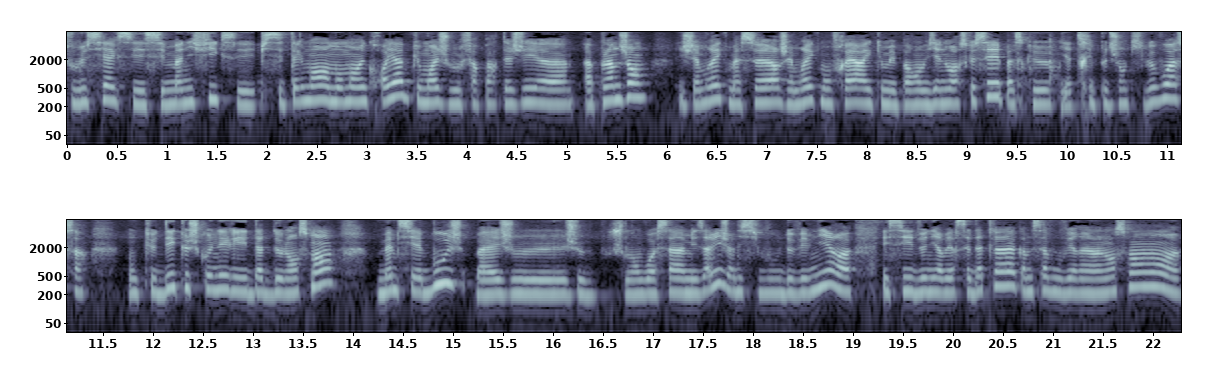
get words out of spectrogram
tout le siècle. C'est magnifique. C'est puis c'est tellement un moment incroyable que moi je veux le faire partager à, plein de gens. J'aimerais que ma sœur, j'aimerais que mon frère et que mes parents viennent voir ce que c'est parce que il y a très peu de gens qui le voient ça. Donc dès que je connais les dates de lancement, même si elles bougent, bah, je, je, je l'envoie ça à mes amis. Je leur dis si vous devez venir, euh, essayez de venir vers cette date-là, comme ça vous verrez un lancement.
